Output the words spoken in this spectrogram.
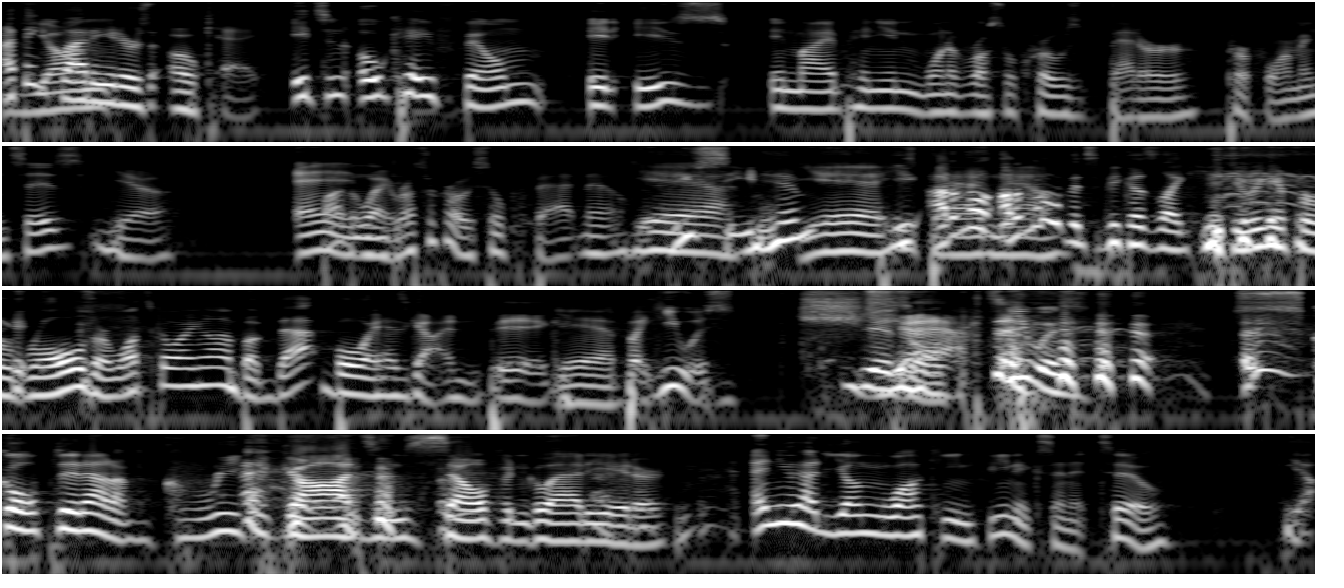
I think young- Gladiator's okay. it's an okay film. It is, in my opinion, one of Russell Crowe's better performances. Yeah. And By the way, Russell Crowe is so fat now. Yeah. you seen him? Yeah, He- he's I don't know. bad I don't know if it's because like he's doing it for roles or what's going on, but that boy has gotten big. yeah, but he was chiseled. Jacked. He was sculpted out of Greek gods himself in Gladiator, and you had young Joaquin Phoenix in it too. Yeah.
